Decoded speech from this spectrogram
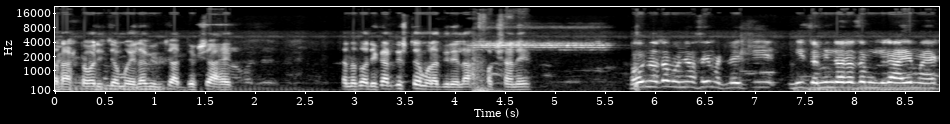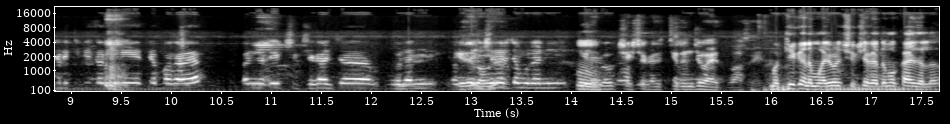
राष्ट्रवादीच्या महिला विंगचे अध्यक्ष आहेत. त्यांना तो अधिकार दिसतोय मला दिलेला पक्षाने. भाऊ नव्हता म्हणे. असंही म्हटलंय की मी जमीनदाराचा मुलगा आहे. माझ्याकडे किती जमिनी आहे ते बघाव्या. पण एक शिक्षकाच्या मुलांनी पेन्शनरच्या मुलांनी हम्म. शिक्षकाचे चिरंजीव आहेत बुवा असं हे. मग ठीक आहे ना माझ्याकडे शिक्षक आहे तर मग काय झालं?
